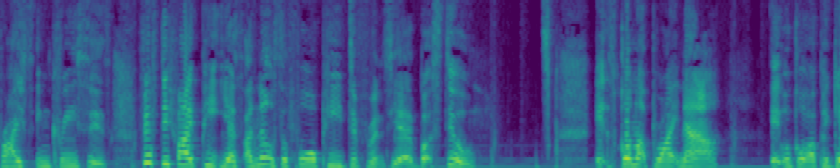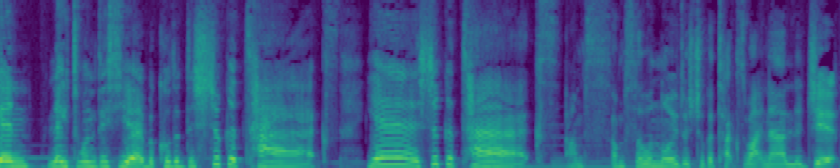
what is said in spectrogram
price increases. 55p, yes, I know it's a 4p difference, yeah, but still, it's gone up right now. It will go up again later on this year because of the sugar tax. Yeah, sugar tax. I'm I'm so annoyed with sugar tax right now, legit.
